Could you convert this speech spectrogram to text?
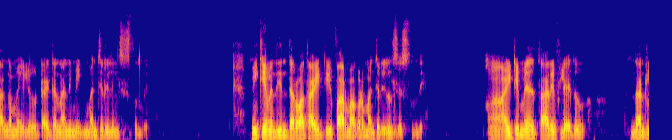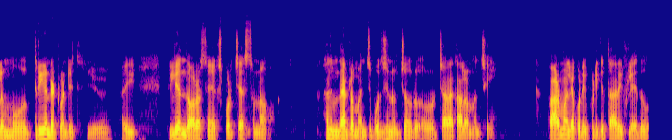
తంగమేలు, టైటన్ అని మీకు మంచి రిజల్ట్స్ ఇస్తుంది. మీకేమి దీని తర్వాత ఐటీ, ఫార్మా కూడా మంచి రిజల్ట్స్ ఇస్తుంది. ఐటీ మీద తారీఫ్ లేదు. దాంట్లో three hundred twenty five billion dollars export చేస్తున్నాం. అది దాంట్లో మంచి పొజిషన్ వచ్చాం రో చాలా కాలం నుంచి. ఫార్మాలో కూడా ఇప్పటికి తారీఫ్ లేదు.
